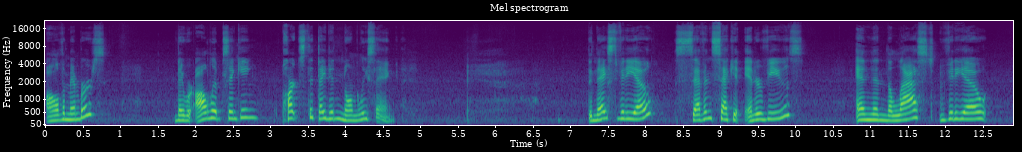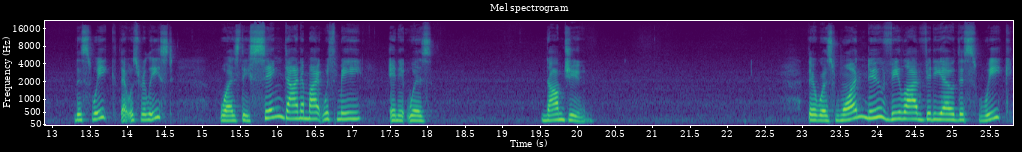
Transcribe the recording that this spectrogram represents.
all the members. They were all lip syncing parts that they didn't normally sing. The next video, seven second interviews. And then the last video this week that was released was the Sing Dynamite with Me, and it was Namjoon. There was one new V Live video this week,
